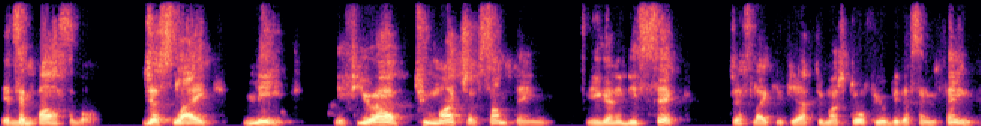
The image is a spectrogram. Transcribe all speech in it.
It's mm-hmm. impossible. Just like meat, if you have too much of something, you're going to be sick. Just like if you have too much tofu, it'll be the same thing.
